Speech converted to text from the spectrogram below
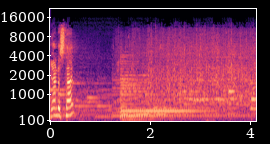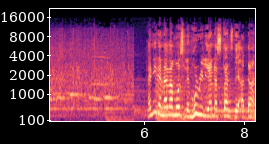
You understand? I need another Muslim who really understands the Adhan.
